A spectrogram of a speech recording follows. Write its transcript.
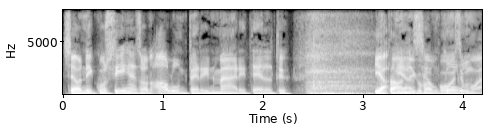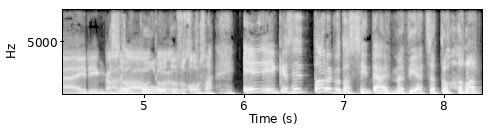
Se on niinku, siihen se on alun perin määritelty. Ja, Tämä on ja niin se kuin mä puhuisin kulu- mun äidin kanssa Se on kulutusosa. Ei, eikä se tarkoita sitä, että mä tiedän, että sä tuolla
